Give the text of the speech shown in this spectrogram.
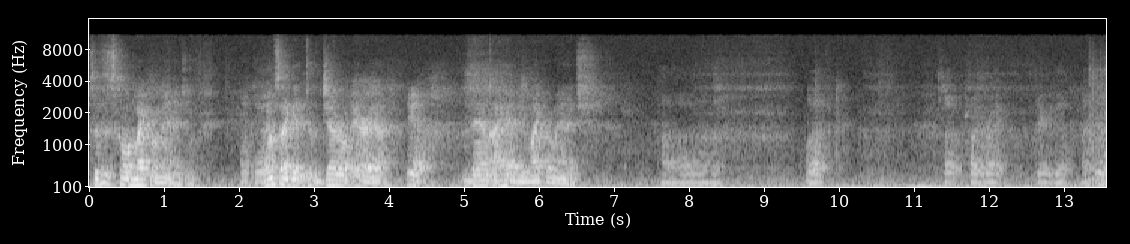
So this is called micromanaging. Okay. Once I get into the general area, Yeah. then I have you micromanage. Uh, left. No, try right. There you go. That's it.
